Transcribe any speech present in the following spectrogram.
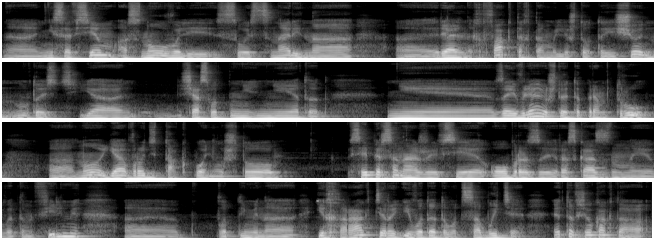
э, не совсем основывали свой сценарий на э, реальных фактах там или что-то еще. Ну, то есть я сейчас вот не, не этот не заявляю, что это прям true, но я вроде так понял, что все персонажи, все образы, рассказанные в этом фильме, э, вот именно их характеры и вот это вот событие, это все как-то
